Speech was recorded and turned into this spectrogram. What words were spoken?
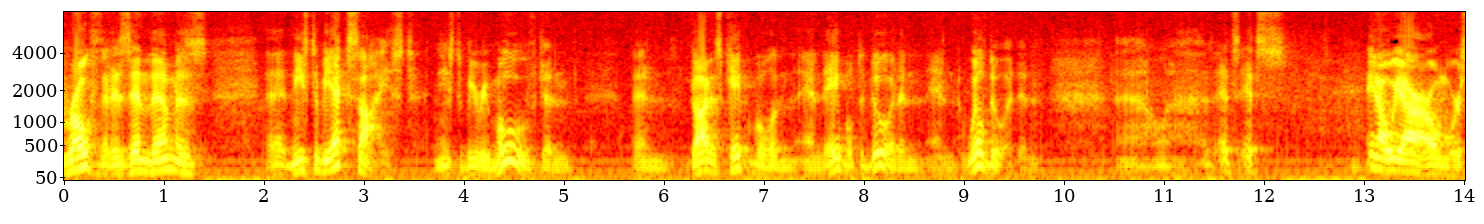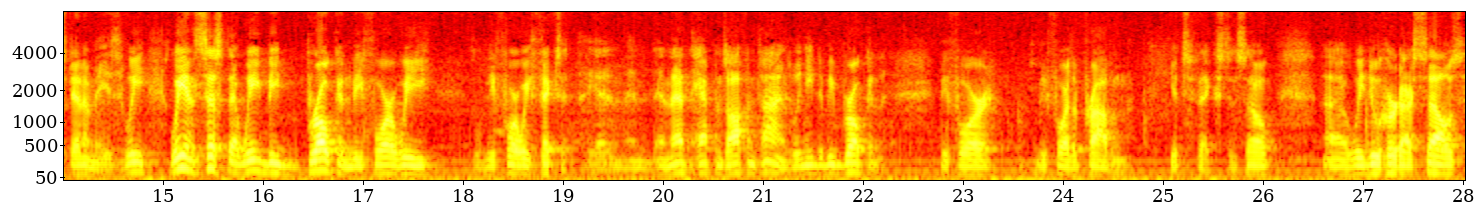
growth that is in them is, uh, needs to be excised, needs to be removed, and, and God is capable and, and able to do it and, and will do it. And uh, it's, it's you know, we are our own worst enemies. We, we insist that we be broken before we, before we fix it. And, and, and that happens oftentimes. We need to be broken before, before the problem gets fixed. And so uh, we do hurt ourselves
